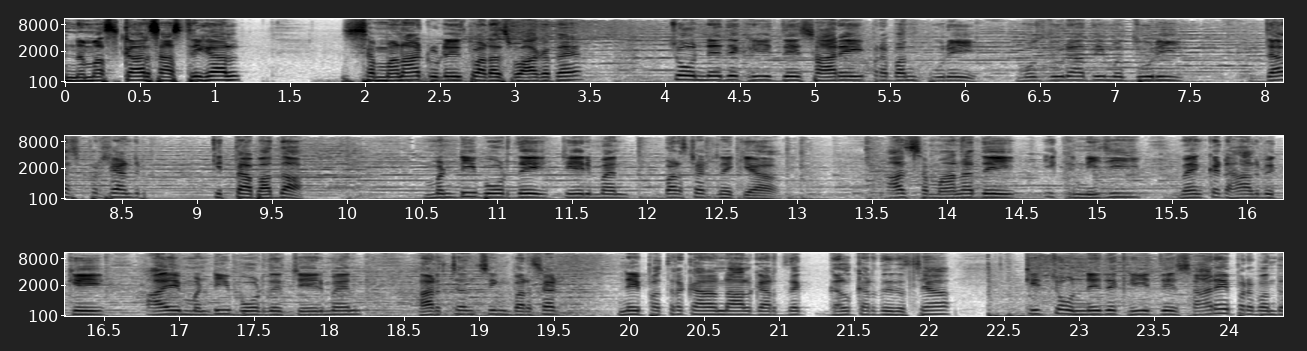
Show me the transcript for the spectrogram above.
ਨਮਸਕਾਰ, ਸਤਿ ਸ੍ਰੀ ਅਕਾਲ। ਸਮਾਣਾ ਟੁਡੇ ਤੁਹਾਡਾ ਸਵਾਗਤ ਹੈ। ਝੋਨੇ ਦੇ ਖਰੀਦ ਦੇ ਸਾਰੇ ਪ੍ਰਬੰਧ ਪੂਰੇ, ਮਜ਼ਦੂਰਾਂ ਦੀ ਮਜ਼ਦੂਰੀ 10% ਕੀਤਾ ਵਾਧਾ। ਮੰਡੀ ਬੋਰਡ ਦੇ ਚੇਅਰਮੈਨ ਬਰਸਟ ਨੇ ਕਿਹਾ, ਅੱਜ ਸਮਾਣਾ ਦੇ ਇੱਕ ਨਿੱਜੀ ਵੈਂਕਟ ਹਾਲ ਵਿਖੇ ਆਏ ਮੰਡੀ ਬੋਰਡ ਦੇ ਚੇਅਰਮੈਨ ਹਰਚੰਦ ਸਿੰਘ ਬਰਸਟ ਨੇ ਪੱਤਰਕਾਰਾਂ ਨਾਲ ਕਰਦੇ- ਗੱਲ ਕਰਦੇ ਦੱਸਿਆ ਕਿ ਝੋਨੇ ਦੇ ਖਰੀਦ ਦੇ ਸਾਰੇ ਪ੍ਰਬੰਧ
